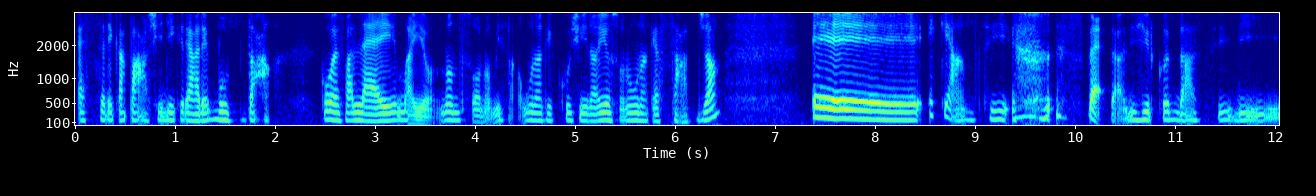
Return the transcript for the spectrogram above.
essere capaci di creare bontà come fa lei, ma io non sono, mi sa, una che cucina, io sono una che assaggia e, e che anzi spera di circondarsi di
